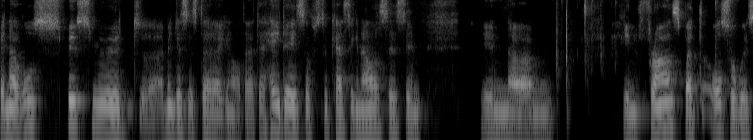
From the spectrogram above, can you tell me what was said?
Benarous, Bismut. I mean, this is the, you know, the, the heydays of stochastic analysis in, in um, in France, but also with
